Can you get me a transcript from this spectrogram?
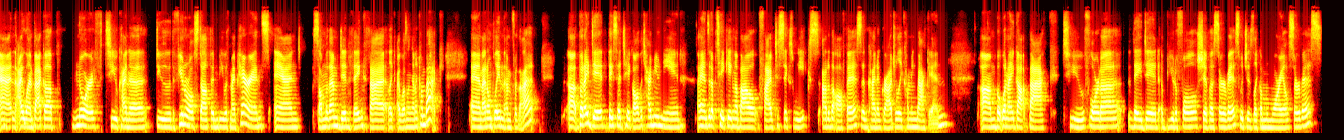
And I went back up north to kind of do the funeral stuff and be with my parents. And some of them did think that like I wasn't going to come back. And I don't blame them for that. Uh, but I did. They said, take all the time you need. I ended up taking about five to six weeks out of the office and kind of gradually coming back in. Um, but when I got back to Florida, they did a beautiful Shiva service, which is like a memorial service.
